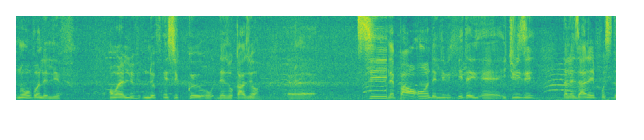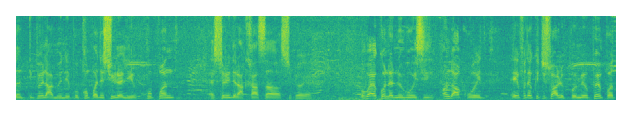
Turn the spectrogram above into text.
Nous, on vend des livres. On vend des livres neufs ainsi que des occasions. Euh, si les parents ont des livres qui étaient euh, utilisés dans les années précédentes, ils peuvent l'amener pour composer sur le livre, pour prendre euh, celui de la classe supérieure. Vous voyez qu'on est nouveau ici, on doit courir. Et il faudrait que tu sois le premier, peu importe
